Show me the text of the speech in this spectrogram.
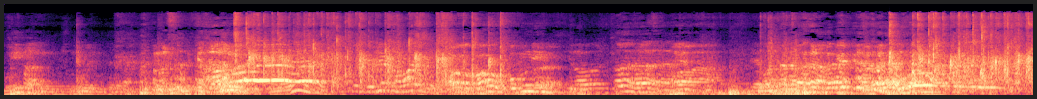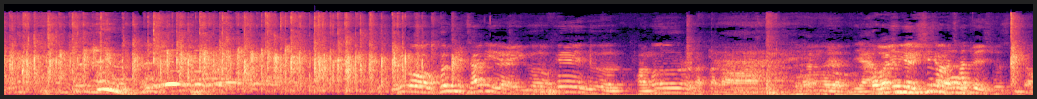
우리만 중국인데. 어, 과거 고문님. 그리고 거기 자리에 이거 회그 방어를 갖다가 고객님 10만 원 사주해 주셨습니다.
